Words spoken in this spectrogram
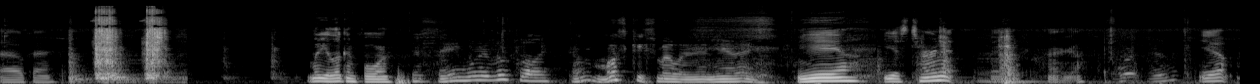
Oh, okay. What are you looking for? Just seeing what it looks like. Kind of musky smelling in here, ain't it? Yeah. You just turn it. Yeah, there you go. What, didn't it? Yep. You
